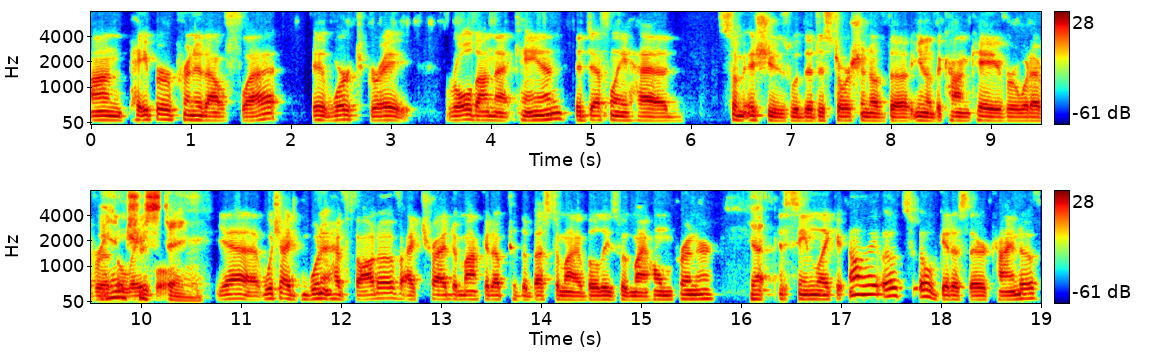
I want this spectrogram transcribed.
on paper, printed out flat, it worked great. Rolled on that can, it definitely had some issues with the distortion of the, you know, the concave or whatever of the label. Interesting. Yeah, which I wouldn't have thought of. I tried to mock it up to the best of my abilities with my home printer. Yeah. It seemed like, oh, it's, it'll get us there, kind of.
